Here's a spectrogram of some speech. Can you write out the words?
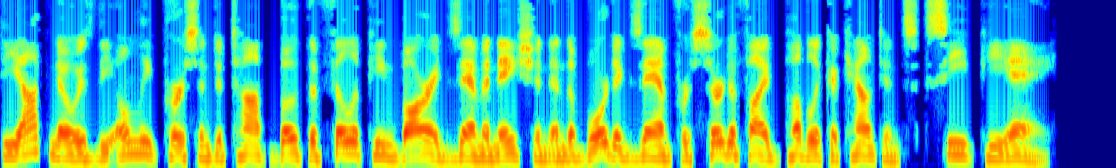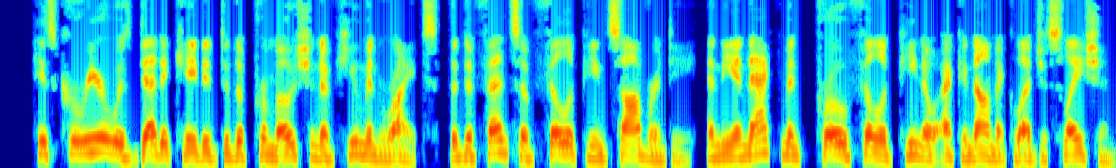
Diokno is the only person to top both the Philippine Bar Examination and the Board Exam for Certified Public Accountants CPA. His career was dedicated to the promotion of human rights, the defense of Philippine sovereignty, and the enactment pro-Filipino economic legislation.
